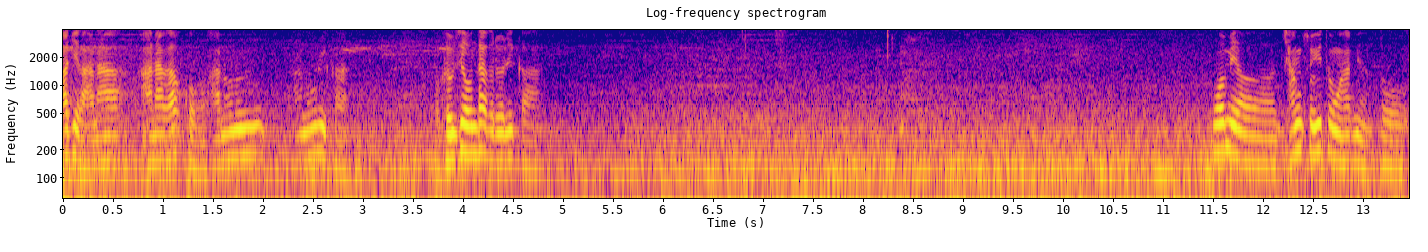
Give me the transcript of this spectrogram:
아직 안, 와, 안 와갖고 안 오는 안 오니까 뭐 금세 온다 그러니까 오면 장소 이동하면 또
